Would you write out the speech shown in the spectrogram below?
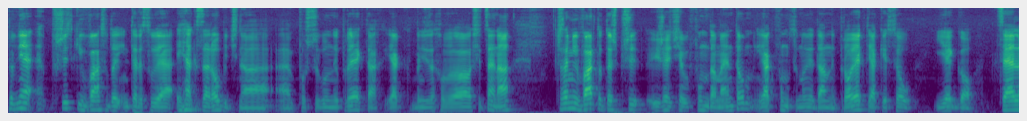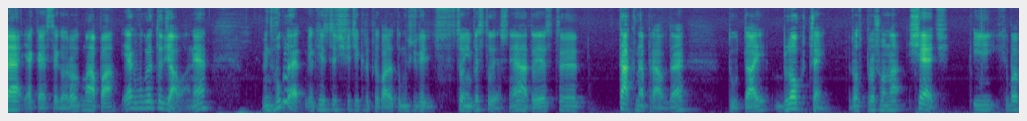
Pewnie wszystkich Was tutaj interesuje, jak zarobić na e, poszczególnych projektach, jak będzie zachowywała się cena. Czasami warto też przyjrzeć się fundamentom, jak funkcjonuje dany projekt, jakie są jego cele, jaka jest jego roadmapa, jak w ogóle to działa, nie? Więc w ogóle, jak jesteś w świecie kryptowalut, to musisz wiedzieć, w co inwestujesz, nie? A to jest y, tak naprawdę tutaj blockchain, rozproszona sieć. I chyba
